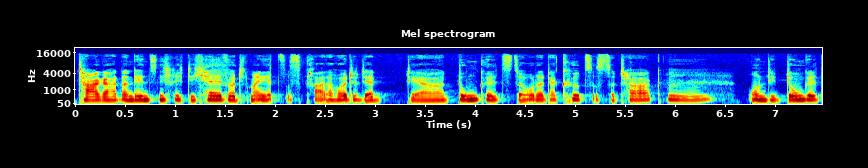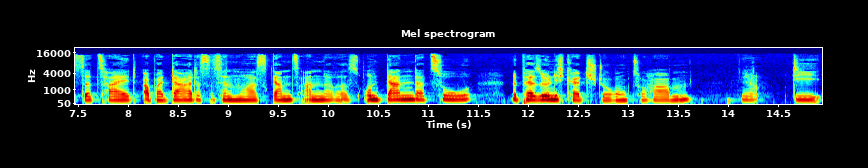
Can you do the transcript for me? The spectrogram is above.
Tage hat, an denen es nicht richtig hell wird. Ich meine, jetzt ist gerade heute der, der dunkelste oder der kürzeste Tag mhm. und die dunkelste Zeit. Aber da, das ist ja nochmal was ganz anderes. Und dann dazu eine Persönlichkeitsstörung zu haben, ja. die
